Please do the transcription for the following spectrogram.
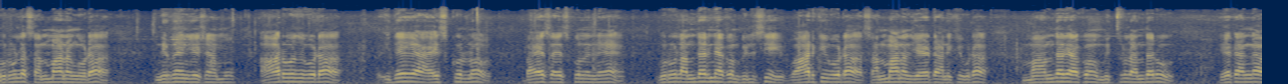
గురువుల సన్మానం కూడా నిర్ణయం చేశాము. ఆ రోజు కూడా ఇదే హై స్కూల్లో బాయ్స్ హై స్కూల్లోనే గురువులందరినీ అక్కడ పిలిచి వారికి కూడా సన్మానం చేయడానికి కూడా మా అందరి యొక్క మిత్రులందరూ ఏకంగా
